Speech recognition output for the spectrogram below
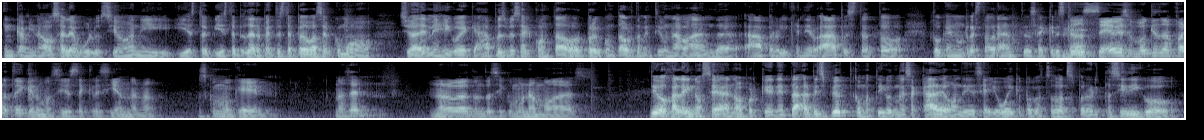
encaminados a la evolución y, y, esto, y este, de repente este pedo va a ser como Ciudad de México, de que, ah, pues ves al contador, pero el contador también tiene una banda, ah, pero el ingeniero, ah, pues está todo, toca en un restaurante, o sea, ¿crees que... No sé, supongo que es la parte de que Hermosillo está creciendo, ¿no? Es como que, no sé, no lo veo tanto así como una moda. Digo, ojalá y no sea, ¿no? Porque neta, al principio, como te digo, me sacaba de onda y decía yo, güey, ¿qué pedo con estos vatos? Pero ahorita sí digo,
